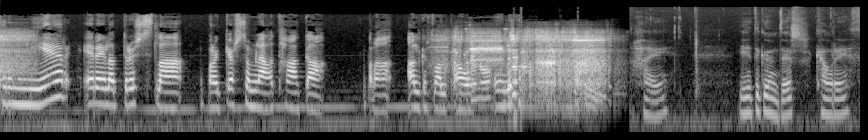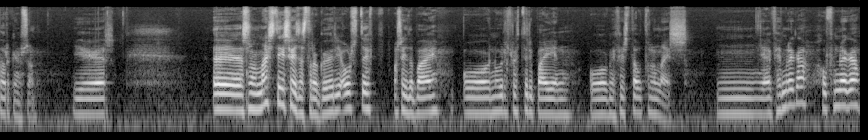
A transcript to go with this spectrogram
Fyrir mér er eiginlega drusla bara gjörsamlega að taka bara algjört vald á einu. Hæ, ég heiti Guðmundur Kári Þorgrímsson. Ég er uh, svona næstu í sveitastrákur, ég ólst upp á Sveitabæ og nú er ég fluttur í bæinn og mér finnst það ótrúlega næs. Mm, ég hef fimmleika, hóffimmleika.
